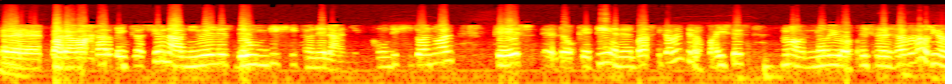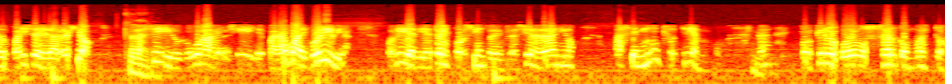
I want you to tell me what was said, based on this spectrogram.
eh, para bajar la inflación a niveles de un dígito en el año, un dígito anual, que es eh, lo que tienen básicamente los países, no, no digo los países desarrollados, sino los países de la región. Brasil, Uruguay, Chile, Paraguay, Bolivia. Bolivia tiene 3% de inflación al año hace mucho tiempo. ¿Por qué no podemos hacer como estos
